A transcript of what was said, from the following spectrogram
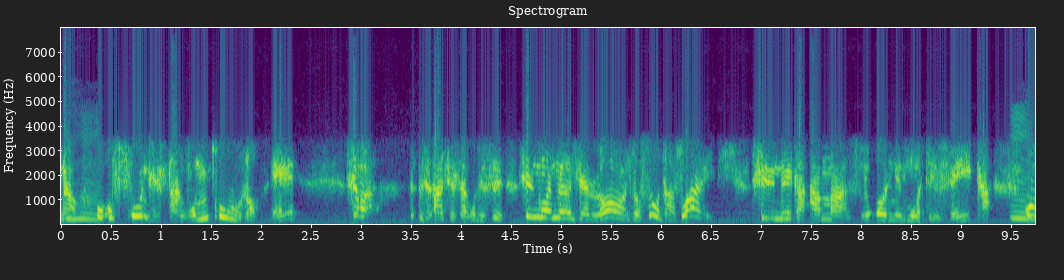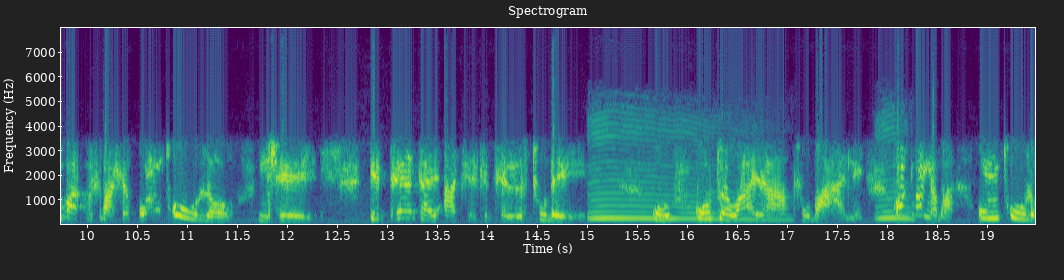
now mhm. u- ufundisa ngomculo eh siba athi sakuthi si- sinqwenela nje loo nto so that's why sinika amazwi onimotivator Mm. kuba sibahle umculo nje iphetha i-artist phela esithubeni Ku- mm kuthiwe wayaphi ubani Mm. kodwa ngaba umculo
